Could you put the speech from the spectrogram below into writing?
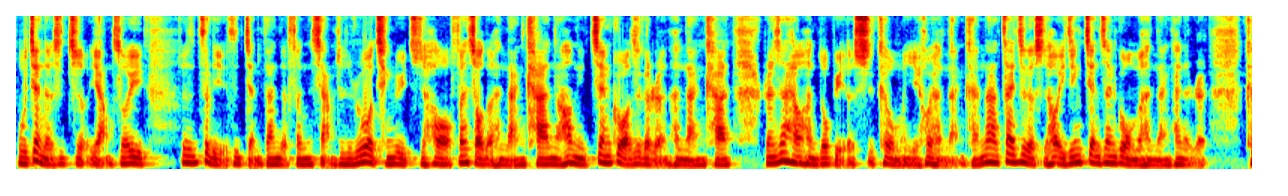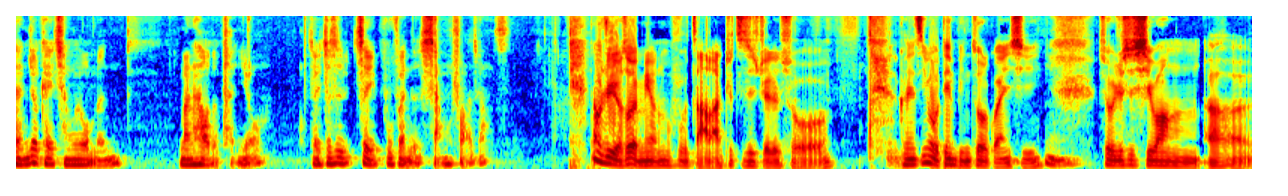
不见得是这样。所以就是这里也是简单的分享，就是如果情侣之后分手的很难堪，然后你见过了这个人很难堪，人生还有很多别的时刻，我们也会很难堪。那在这个时候已经见证过我们很难堪的人，可能就可以成为我们蛮好的朋友。对，就是这一部分的想法，这样子。但我觉得有时候也没有那么复杂啦，就只是觉得说，可能是因为我天秤座的关系，嗯，所以我就是希望，呃，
